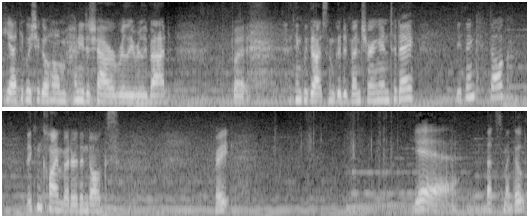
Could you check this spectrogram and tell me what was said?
Yeah, I think we should go home. I need a shower really, really bad. But I think we got some good adventuring in today. Do you think, dog? They can climb better than dogs. Right? Yeah, that's my goat.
